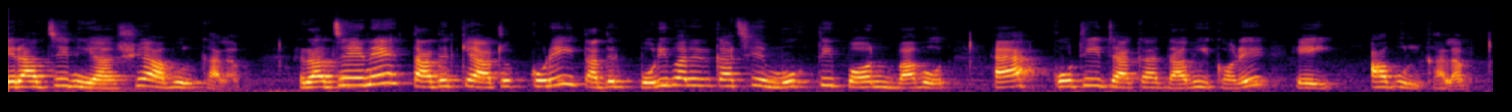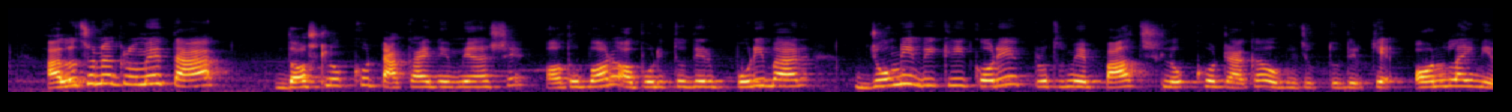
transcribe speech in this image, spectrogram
এ রাজ্যে নিয়ে আসে আবুল কালাম। রাজ্যে এনে তাদেরকে আটক করেই তাদের পরিবারের কাছে মুক্তিপণ বাবদ এক কোটি টাকা দাবি করে এই আবুল কালাম। আলোচনাক্রমে তা দশ লক্ষ টাকায় নেমে আসে, অতপর অপহৃতদের পরিবার জমি বিক্রি করে প্রথমে পাঁচ লক্ষ টাকা অভিযুক্তদেরকে অনলাইনে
